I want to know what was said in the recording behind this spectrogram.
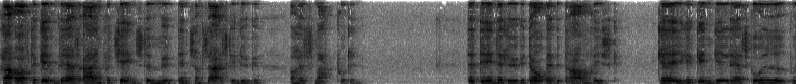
har ofte gennem deres egen fortjeneste mødt den som sejske lykke og har smagt på den. Da denne lykke dog er bedragenrisk, kan jeg ikke gengælde deres godhed på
